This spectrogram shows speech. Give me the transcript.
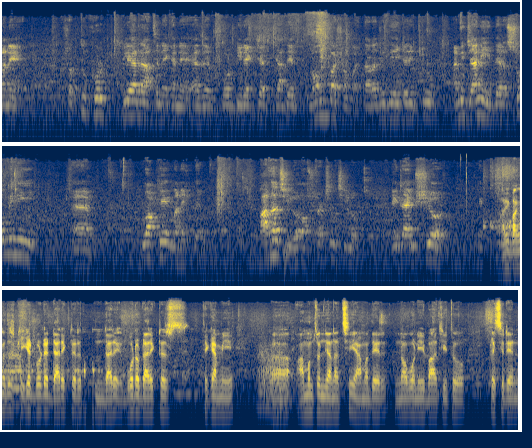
মানে সব তুখোর প্লেয়াররা আছেন এখানে অ্যাজ এ বোর্ড ডিরেক্টর যাদের লম্বা সময় তারা যদি এটার একটু আমি জানি দেয়ার সো মেনি ব্লকে মানে বাধা ছিল অবস্ট্রাকশন ছিল এটা আই এম শিওর আমি বাংলাদেশ ক্রিকেট বোর্ডের ডাইরেক্টর বোর্ড অফ ডাইরেক্টরস থেকে আমি আমন্ত্রণ জানাচ্ছি আমাদের নবনির্বাচিত প্রেসিডেন্ট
